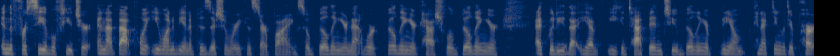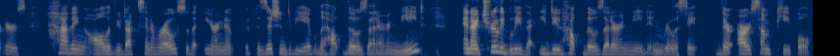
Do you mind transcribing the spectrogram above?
in the foreseeable future. And at that point, you want to be in a position where you can start buying. So building your network, building your cash flow, building your equity that you have you can tap into building your you know connecting with your partners having all of your ducks in a row so that you're in a, a position to be able to help those that are in need and i truly believe that you do help those that are in need in real estate there are some people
